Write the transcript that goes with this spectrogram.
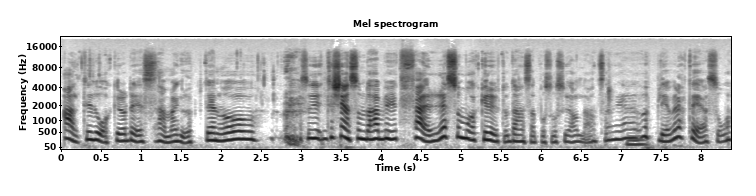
alltid åker och det är samma grupp. Det, är nog, alltså det känns som det har blivit färre som åker ut och dansar på socialdansen. Jag upplever att det är så.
